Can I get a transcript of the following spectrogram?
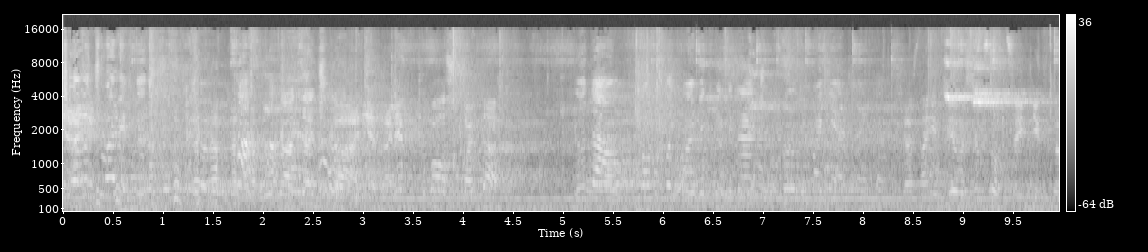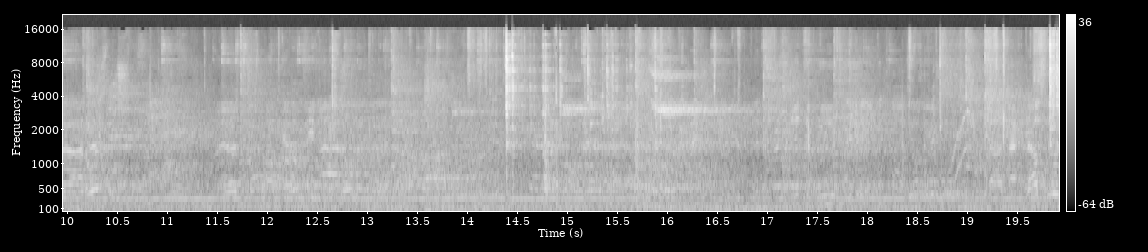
Сначала человек. Да, нет, Олег купался тогда. Ну да, он в какой-то момент, когда было непонятно. Сейчас на них 2800 ценник розничный. Да, тогда был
